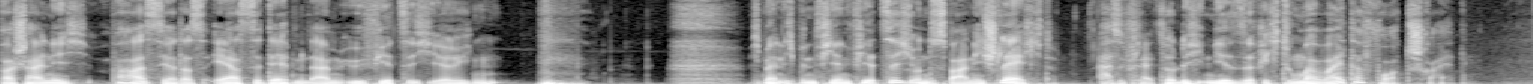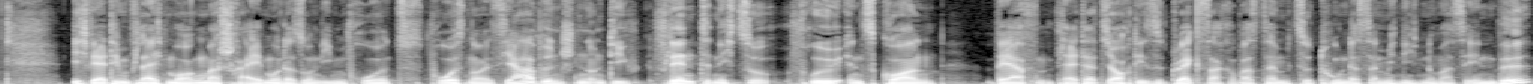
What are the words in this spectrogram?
wahrscheinlich war es ja das erste Date mit einem Ü40-Jährigen. ich meine, ich bin 44 und es war nicht schlecht. Also vielleicht sollte ich in diese Richtung mal weiter fortschreiten. Ich werde ihm vielleicht morgen mal schreiben oder so und ihm frohes, frohes neues Jahr wünschen und die Flinte nicht zu früh ins Korn werfen. Vielleicht hat ja auch diese Drag-Sache was damit zu tun, dass er mich nicht nochmal sehen will.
